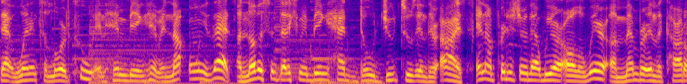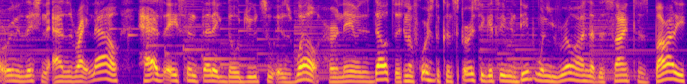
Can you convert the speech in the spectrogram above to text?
that went into Lord Ku and him being him. And not only that, another synthetic human being had dojutsus in their eyes. And I'm pretty sure that we are all aware a member in the Kara organization as of right now has a synthetic dojutsu as well. Her name is Delta. And of course, the conspiracy gets even deeper when you realize that the scientist's body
